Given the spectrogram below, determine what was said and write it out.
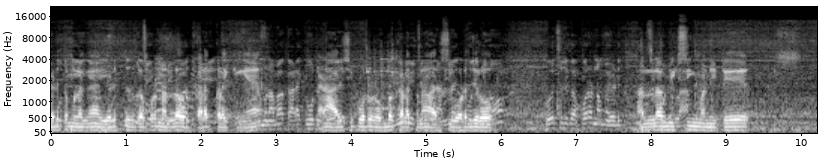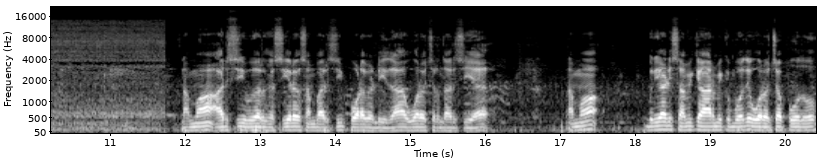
எடுத்தோம்லங்க. எடுத்ததுக்கப்புறம் நல்லா ஒரு கலக்கு கலக்கிங்க. ஏன்னா அரிசி போட்டு ரொம்ப கலக்குனா அரிசி உடஞ்சிரும். நம்ம எடுத்து நல்லா மிக்சிங் பண்ணிவிட்டு நம்ம அரிசி பாருங்க சீரக சம்பா அரிசி போட வேண்டியதாக ஊற வச்சுருந்த அரிசியை. நம்ம பிரியாணி சமைக்க ஆரம்பிக்கும் போதே ஊற வச்சா போதும்.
